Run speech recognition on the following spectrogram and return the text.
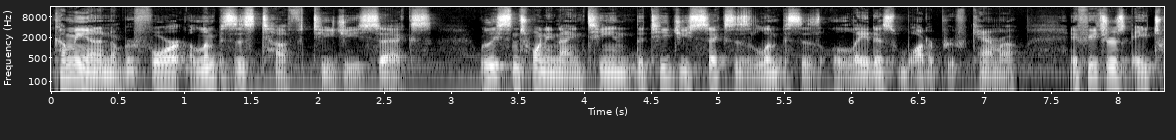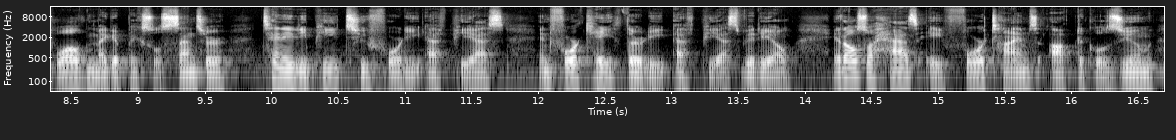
Coming in at number 4, Olympus's Tough TG6. Released in 2019, the TG6 is Olympus's latest waterproof camera. It features a 12 megapixel sensor, 1080p 240 FPS, and 4K 30 FPS video. It also has a 4 times optical zoom,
